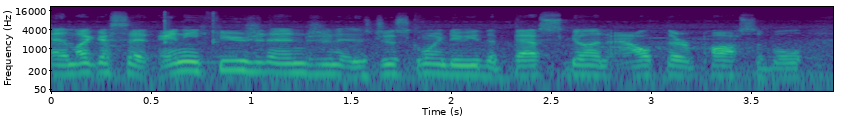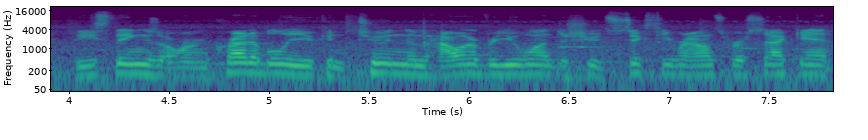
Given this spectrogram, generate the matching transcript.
And like I said, any Fusion engine is just going to be the best gun out there possible. These things are incredible. You can tune them however you want to shoot 60 rounds per second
